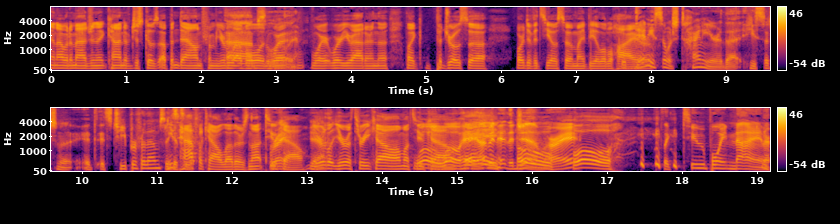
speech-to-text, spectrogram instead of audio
And I would imagine it kind of just goes up and down from your level and where, where where you're at, or in the like Pedrosa or Dovizioso might be a little higher. Danny's so much tinier that he's such an it, it's cheaper for them. So He's gets half a cow leathers, not two Right, cow. yeah. You're you're a three cow. I'm a two Whoa, cow. whoa, hey, I've been hitting the gym, whoa, all right? Whoa, it's like 2.9, all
